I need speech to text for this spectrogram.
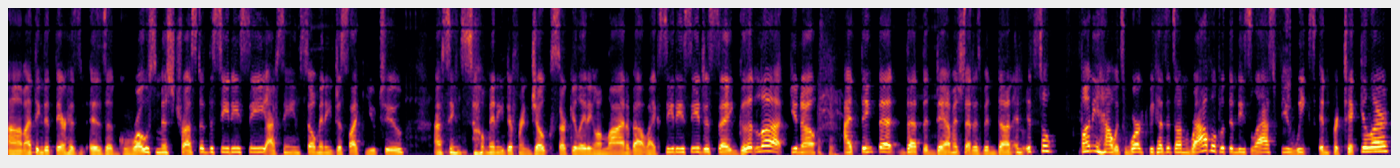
um, I think that there has is a gross mistrust of the CDC. I've seen so many, just like you two. I've seen so many different jokes circulating online about like CDC just say good luck. You know, I think that that the damage that has been done, and it's so funny how it's worked because it's unraveled within these last few weeks in particular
